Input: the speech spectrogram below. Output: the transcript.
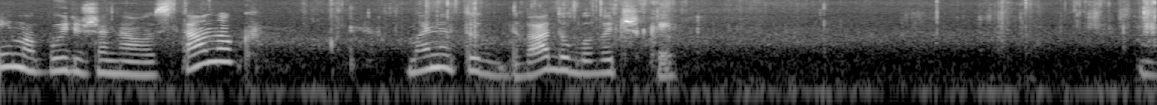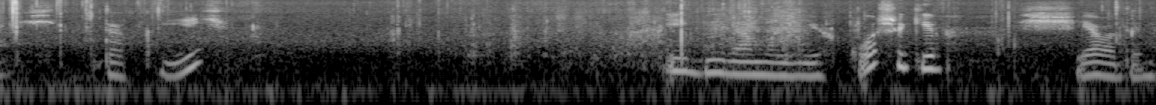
І, мабуть, вже наостанок у мене тут два дубовички. Такий. І біля моїх кошиків ще один.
